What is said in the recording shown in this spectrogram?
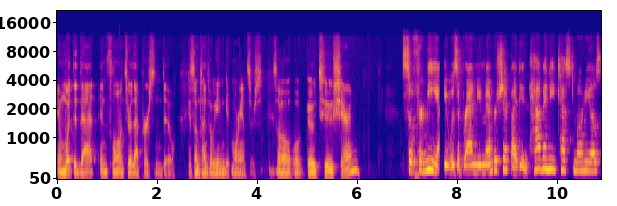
And what did that influencer, or that person do? Because sometimes we even get more answers. So we'll go to Sharon. So for me, it was a brand new membership. I didn't have any testimonials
